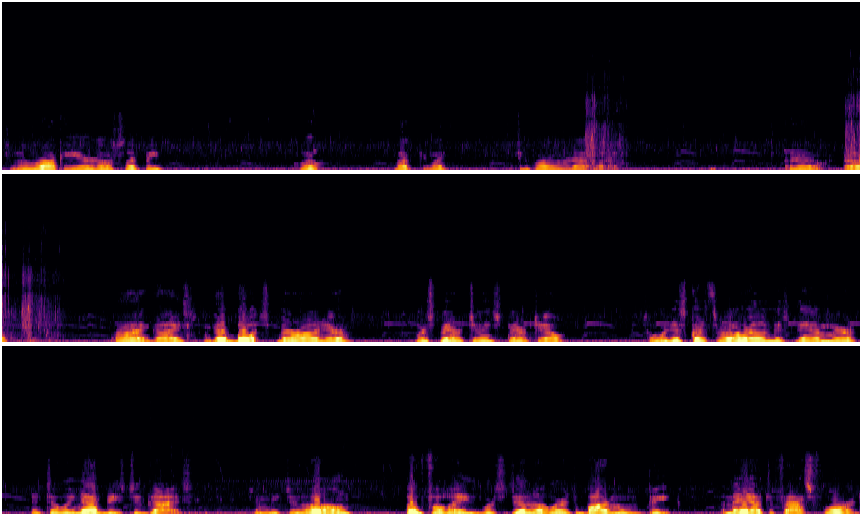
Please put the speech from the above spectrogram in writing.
It's a little rocky here, a little slippy. Whoop. Buck, you went too far over that way. There we go. Alright guys, we got a bullet spinner on here. We're a spinner, two inch spinner tail. So we're just gonna throw around this dam here until we nab these two guys. Shouldn't be too long. Hopefully, we're still not, we're at the bottom of the peak. I may have to fast forward.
